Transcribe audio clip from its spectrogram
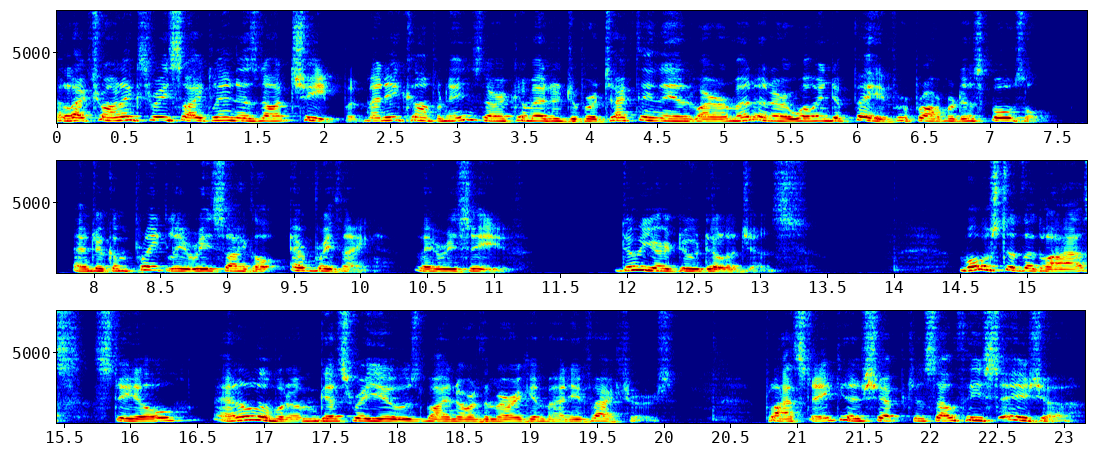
Electronics recycling is not cheap, but many companies are committed to protecting the environment and are willing to pay for proper disposal and to completely recycle everything they receive. Do your due diligence. Most of the glass, steel, and aluminum gets reused by North American manufacturers. Plastic is shipped to Southeast Asia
